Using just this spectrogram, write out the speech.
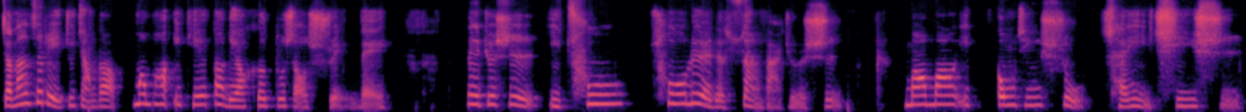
讲到这里，就讲到猫猫一天到底要喝多少水嘞？那个就是以粗粗略的算法，就是猫猫一公斤数乘以七十。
